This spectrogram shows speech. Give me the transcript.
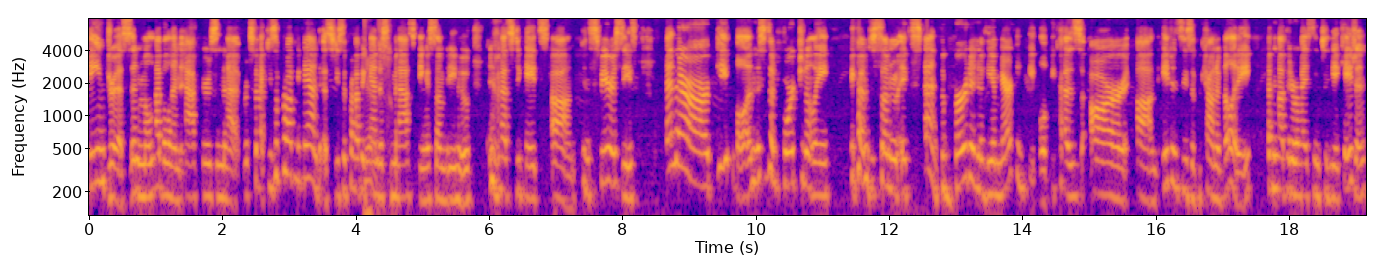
dangerous and malevolent actors in that respect. He's a propagandist. He's a propagandist yes. masking as somebody who investigates um, conspiracies. And there are people, and this is unfortunately become to some extent the burden of the American people because our um, agencies of accountability have not been rising to the occasion,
